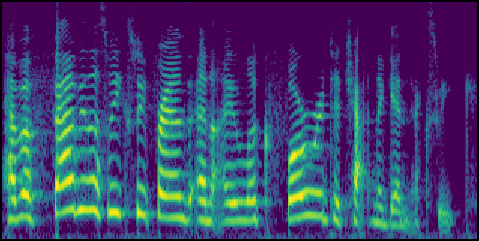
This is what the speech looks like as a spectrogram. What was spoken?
have a fabulous week, sweet friends, and I look forward to chatting again next week.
